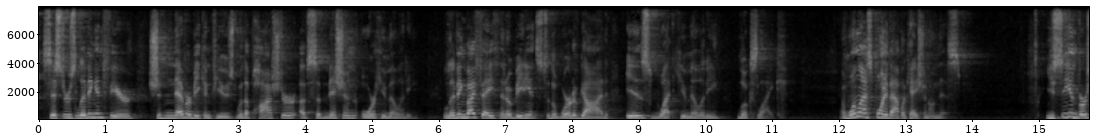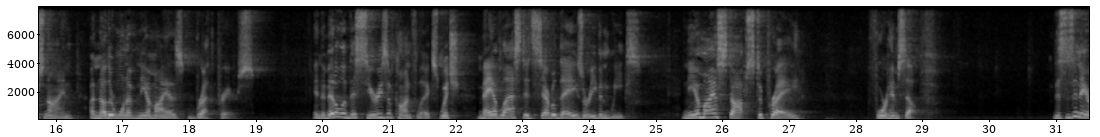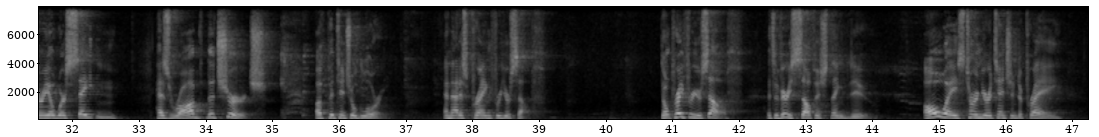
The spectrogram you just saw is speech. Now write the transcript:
Sisters living in fear should never be confused with a posture of submission or humility. Living by faith and obedience to the word of God is what humility looks like. And one last point of application on this. You see in verse 9 another one of Nehemiah's breath prayers. In the middle of this series of conflicts, which may have lasted several days or even weeks, Nehemiah stops to pray for himself. This is an area where Satan has robbed the church of potential glory, and that is praying for yourself. Don't pray for yourself, it's a very selfish thing to do. Always turn your attention to pray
